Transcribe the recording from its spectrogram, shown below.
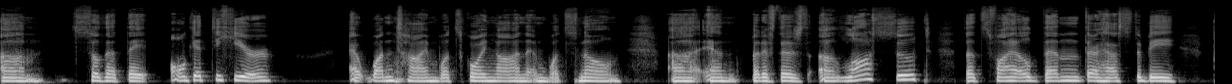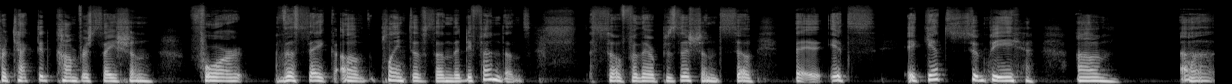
um, so that they all get to hear at one time what's going on and what's known. Uh, and but if there's a lawsuit that's filed, then there has to be protected conversation for the sake of the plaintiffs and the defendants. So for their positions, so it's it gets to be um, uh,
